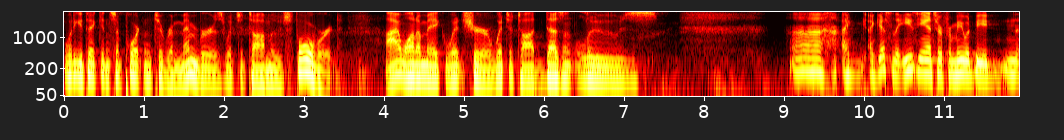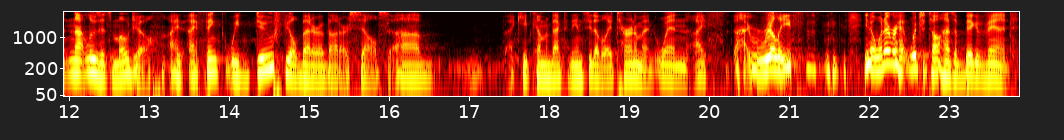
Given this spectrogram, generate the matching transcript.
what do you think it's important to remember as Wichita moves forward? I want to make sure Wichita doesn't lose. I, I guess the easy answer for me would be n- not lose its mojo. I, I think we do feel better about ourselves. Um, I keep coming back to the NCAA tournament when I, th- I really, th- you know, whenever Wichita has a big event,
